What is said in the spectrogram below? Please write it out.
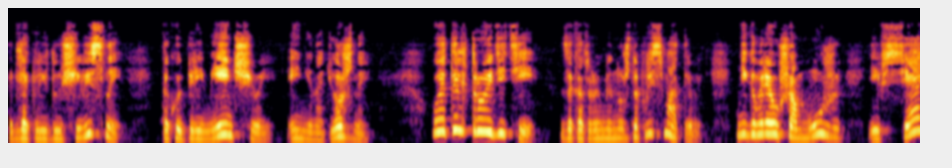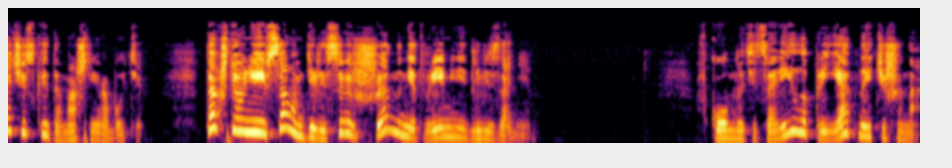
для грядущей весны, такой переменчивой и ненадежной. У Этель трое детей, за которыми нужно присматривать, не говоря уж о муже и всяческой домашней работе. Так что у нее и в самом деле совершенно нет времени для вязания. В комнате царила приятная тишина.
